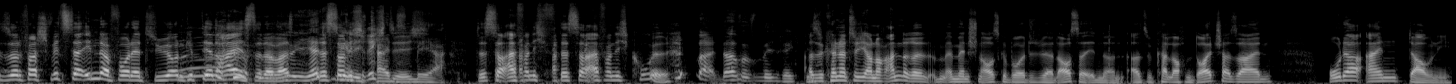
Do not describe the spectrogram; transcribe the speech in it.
so ein verschwitzter Inder vor der Tür und gibt dir ein Eis oder was? Jetzt das ist doch nicht richtig. mehr. Das ist doch einfach nicht, das ist doch einfach nicht cool. Nein, das ist nicht richtig. Also können natürlich auch noch andere äh, Menschen ausgebeutet werden, außer Indern. Also kann auch ein Deutscher sein oder ein Downy.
